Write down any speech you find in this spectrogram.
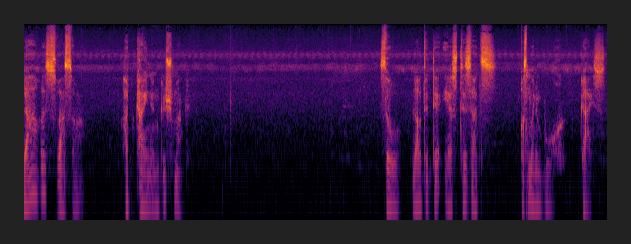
Klares Wasser hat keinen Geschmack. So lautet der erste Satz aus meinem Buch Geist.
